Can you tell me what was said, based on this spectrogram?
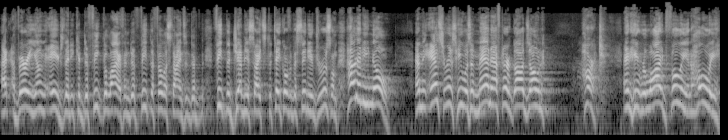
at a very young age that he could defeat Goliath and defeat the Philistines and defeat the Jebusites to take over the city of Jerusalem? How did he know? And the answer is he was a man after God's own heart. And he relied fully and wholly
